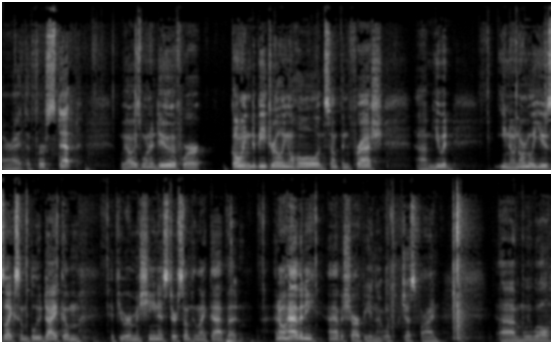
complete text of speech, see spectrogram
All right, the first step we always wanna do if we're going to be drilling a hole in something fresh, um, you would, you know, normally use like some blue Dykem if you were a machinist or something like that, but I don't have any. I have a Sharpie and that works just fine. Um, we will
